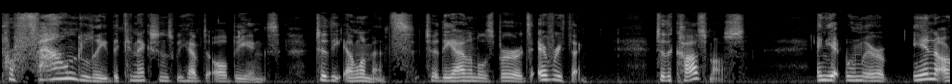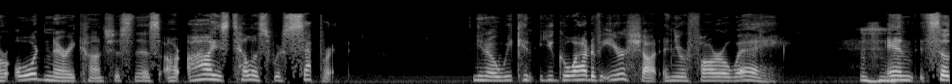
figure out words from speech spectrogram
profoundly the connections we have to all beings, to the elements, to the animals, birds, everything, to the cosmos. And yet, when we're in our ordinary consciousness, our eyes tell us we're separate. You know, we can, you go out of earshot and you're far away. Mm-hmm. And so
